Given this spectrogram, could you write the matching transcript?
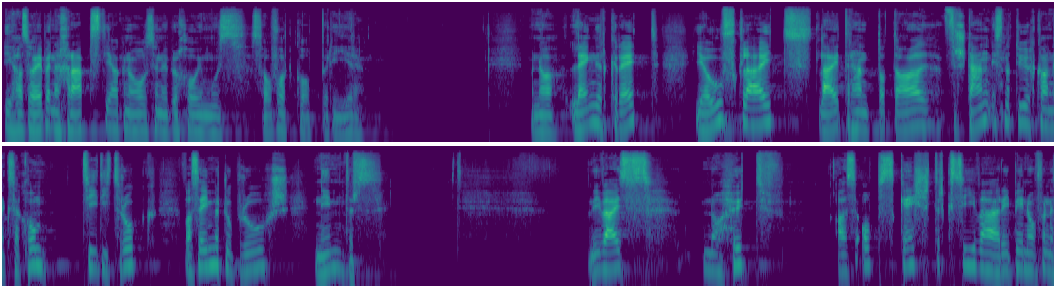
ich habe soeben eine Krebsdiagnose bekommen, ich muss sofort kooperieren. Wir haben noch länger geredet. Ich habe aufgelegt. Die Leiter haben total Verständnis natürlich gehabt. Ich gesagt, komm, zieh dich zurück. Was immer du brauchst, nimm das. Und ich weiß noch heute, als ob es gestern gewesen wäre. Ich bin auf einem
